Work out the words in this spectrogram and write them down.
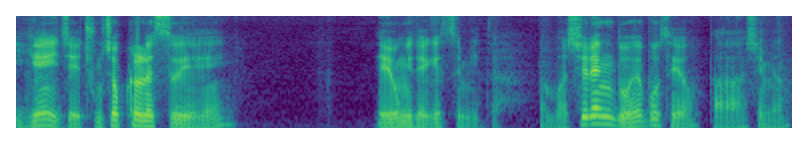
이게 이제 중첩 클래스의 내용이 되겠습니다. 한번 실행도 해보세요. 다 하시면.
